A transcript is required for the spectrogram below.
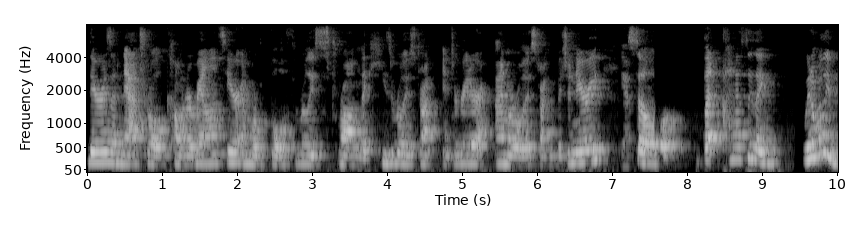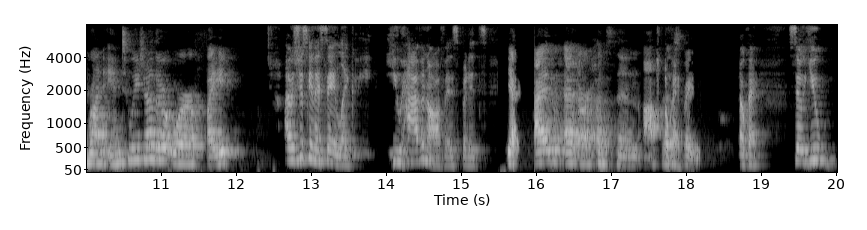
there is a natural counterbalance here and we're both really strong like he's a really strong integrator i'm a really strong visionary Yeah. so but honestly like we don't really run into each other or fight I was just gonna say, like, you have an office, but it's yeah. i'm at our hudson office Okay. right okay. So you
